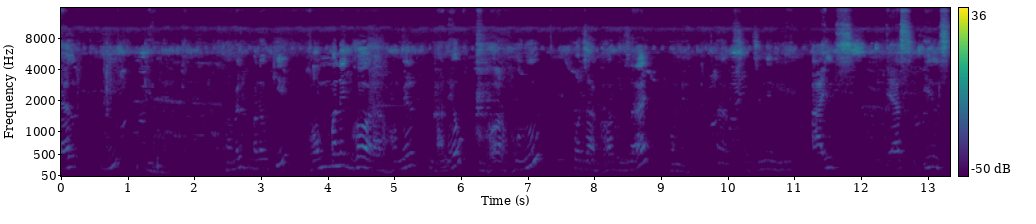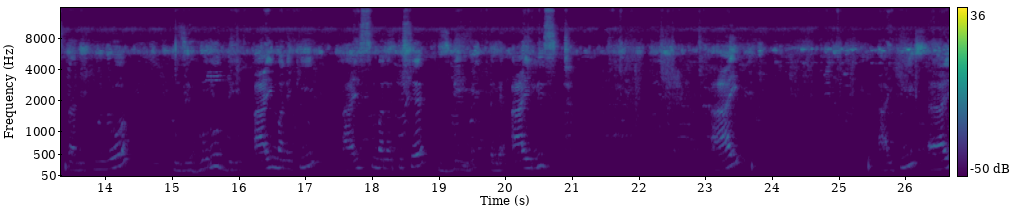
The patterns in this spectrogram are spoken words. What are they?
এল ই হমেল মানেও কি? হম মানে ঘর, আর হমেল মানেও ঘর। হরু পজা ঘর বুঝায় হমেল। আচ্ছা যিনি আইলস, এস, ইলস তাহলে কি যে হরু দ্বীপ আই মানে কি? আইস মানে হচ্ছে দ্বীপ তাহলে আই লিস্ট, আই আই কি আই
